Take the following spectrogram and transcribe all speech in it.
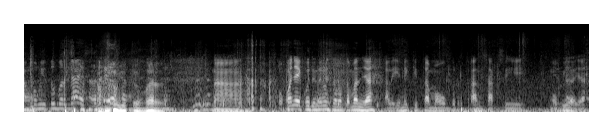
kampung youtuber guys. Oh, youtuber. Nah, pokoknya ikutin terus teman-teman ya. Kali ini kita mau bertransaksi mobil ya.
